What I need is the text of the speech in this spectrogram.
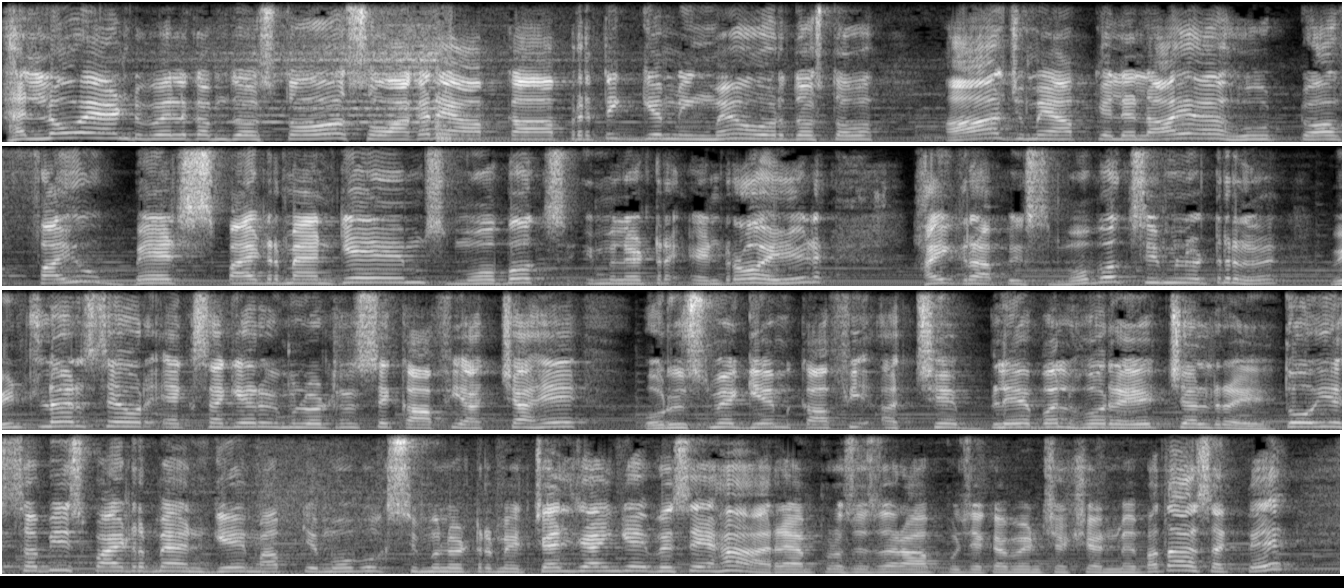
हेलो एंड वेलकम दोस्तों, स्वागत है आपका प्रतीक गेमिंग में। और दोस्तों, आज मैं आपके लिए लाया हूँ top five best Spiderman games Mobox emulator Android high graphics Mobox emulator विंटलर से और एक्सागेरो इमुलेटर से काफ़ी अच्छा है। और उसमें गेम काफ़ी अच्छे प्लेबल हो रहे, चल रहे। तो ये सभी स्पाइडरमैन गेम आपके मोबक्स सिमुलेटर में चल जाएँगे। वैसे हाँ रैम प्रोसेसर आप मुझे कमेंट सेक्शन में बता सकते हैं।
